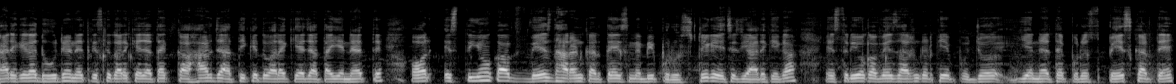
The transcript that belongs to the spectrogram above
याद रखेगा धूरिया नृत्य किसके द्वारा किया जाता है? कहार जाति के द्वारा किया जाता है ये नृत्य। और स्त्रियों का वेश धारण करते हैं इसमें भी पुरुष। ठीक है? ये चीज़ याद रखेगा स्त्रियों का वेश धारण करके जो ये नृत्य पुरुष पेश करते हैं।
